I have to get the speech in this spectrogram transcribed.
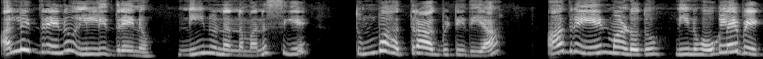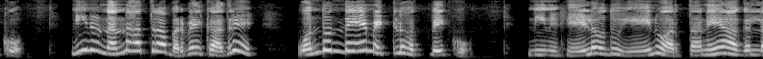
ಅಲ್ಲಿದ್ರೇನು, ಇಲ್ಲಿದ್ರೇನು? ನೀನು ನನ್ನ ಮನಸ್ಸಿಗೆ ತುಂಬಾ ಹತ್ರ ಆಗ್ಬಿಟ್ಟಿದೀಯಾ? ಆದ್ರೆ ಏನ್ ಮಾಡೋದು? ನೀನು ಹೋಗ್ಲೇಬೇಕು. ನೀನು ನನ್ನ ಹತ್ರ ಬರ್ಬೇಕಾದ್ರೆ ಒಂದೊಂದೇ ಮೆಟ್ಲು ಹತ್ಬೇಕು. ನೀನು ಹೇಳೋದು ಏನು ಅರ್ಥನೇ ಆಗಲ್ಲ.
